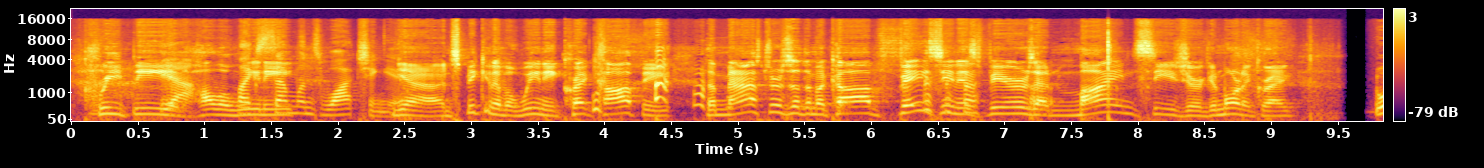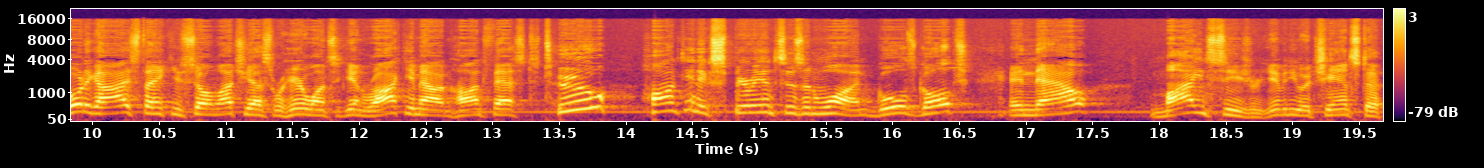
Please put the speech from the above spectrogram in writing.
creepy yeah, and Halloweeny. like someone's watching you. Yeah, and speaking of a weenie, Craig Coffey, the masters of the macabre, facing his fears at mind seizure. Good morning, Craig. Good morning, guys. Thank you so much. Yes, we're here once again. Rocky Mountain Haunt Fest. Two haunting experiences in one. Ghouls Gulch, and now mind seizure, giving you a chance to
